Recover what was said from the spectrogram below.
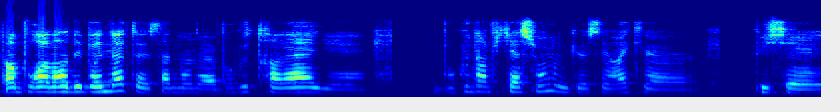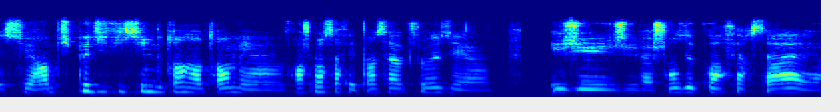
Enfin, pour avoir des bonnes notes, ça demande euh, beaucoup de travail et, beaucoup d'implication. Donc euh, c'est vrai que que c'est c'est un petit peu difficile de temps en temps, mais euh, franchement, ça fait penser à autre chose et, euh, et j'ai j'ai la chance de pouvoir faire ça. Et, euh,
